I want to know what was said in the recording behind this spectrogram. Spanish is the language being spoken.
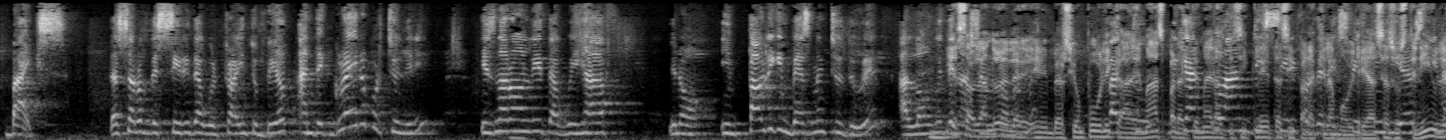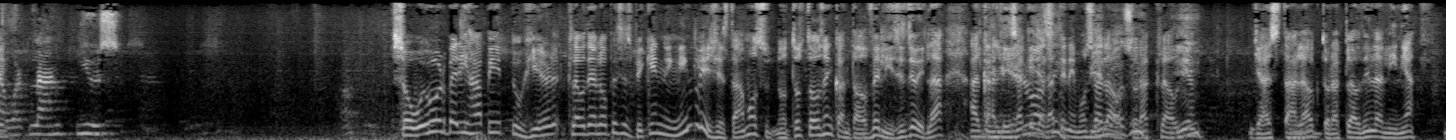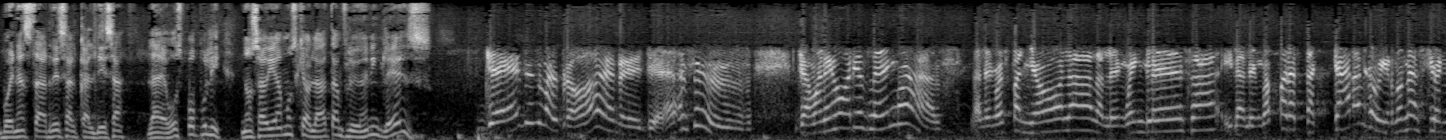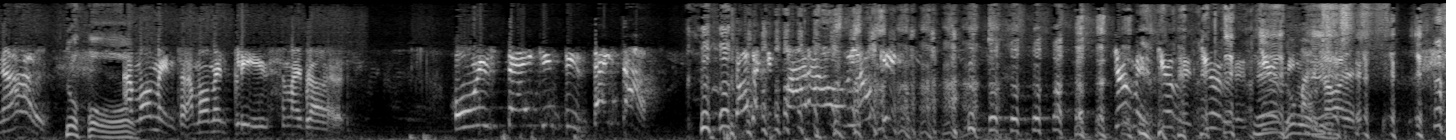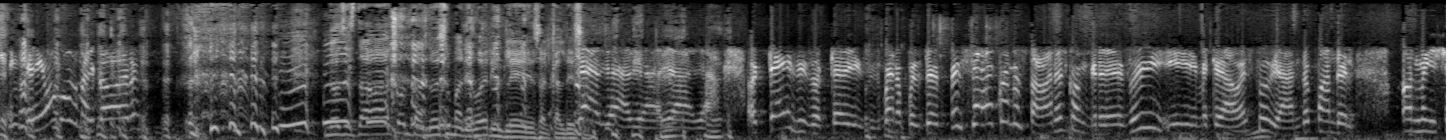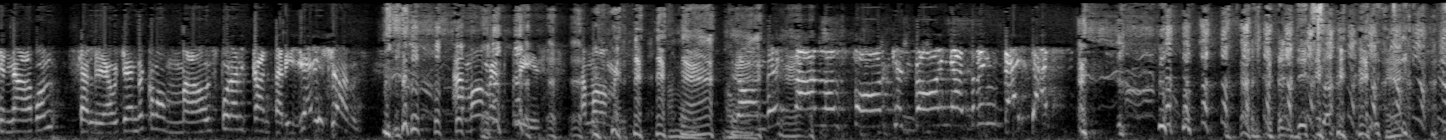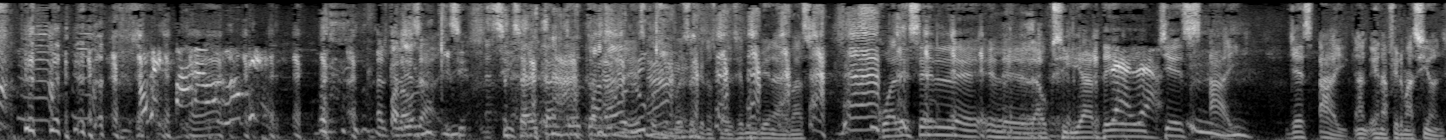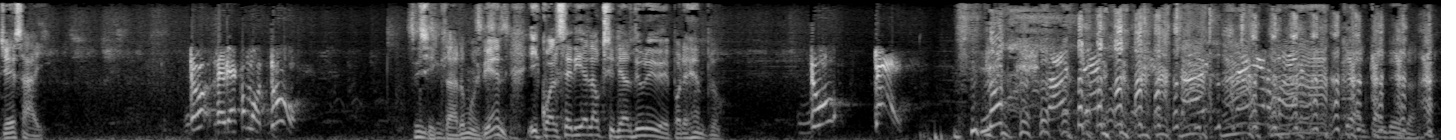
Bikes. That's sort of the city that we're trying to build. And the great opportunity is not only that we have, you know, in public investment to do it, along with the está hablando de la inversión pública, además, para el tema de las bicicletas y para que la movilidad sea 15 years in sostenible. So we were very happy to hear Claudia López speaking in English. Estábamos nosotros todos encantados, felices de oír la alcaldesa que ya la tenemos a la hace, doctora Claudia. bien. Ya está la doctora Claudia en la línea. Buenas tardes, alcaldesa. La de Voz Populi. No sabíamos que hablaba tan fluido en inglés. Yes, my brother. Yes, ya manejo varias lenguas. La lengua española, la lengua inglesa y la lengua para atacar al gobierno nacional. No. A moment, a moment, please, my brother. Who is taking this data? Todos aquí parados looking. Excuse me, excuse me, excuse me, excuse me, my brother. ¿En qué íbamos, my brother? Nos estaba contando de su manejo del inglés, alcaldesa. Ya, ya, ya, ya, ya. Ok, sis, ok, sis. Bueno, pues yo empecé cuando estaba en el Congreso y, y me quedaba estudiando cuando el unmentionable salía huyendo como mouse por alcantarillation. A moment, please. A moment. ¿Dónde están los forks going a drink data? Alcaldesa, alcaldesa, si, si sabe tanto, tanto por supuesto que nos parece muy bien. Además, ¿cuál es el, el, el auxiliar de. Yes I? Yes I, en, en afirmación, Yes I. Du, sería como du. Sí, claro, muy bien. ¿Y cuál sería el auxiliar de Uribe, por ejemplo? ¿Du qué? No. ¿Sabes qué? ¿Sabes qué, mi hermano? ¿Qué alcaldesa?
